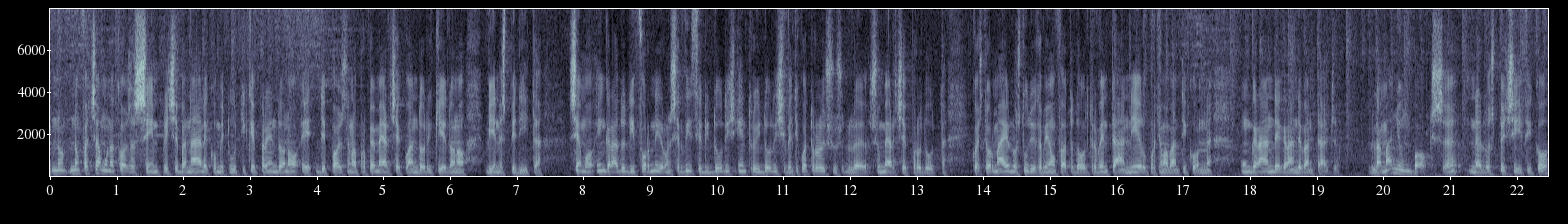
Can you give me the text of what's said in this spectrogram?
non, non, facciamo una cosa semplice, banale come tutti che prendono e depositano la propria merce e quando richiedono viene spedita. Siamo in grado di fornire un servizio 12, entro i 12-24 ore su, su merce prodotta. Questo ormai è uno studio che abbiamo fatto da oltre 20 anni e lo portiamo avanti con un grande, grande vantaggio. La Magnum Box, nello specifico,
